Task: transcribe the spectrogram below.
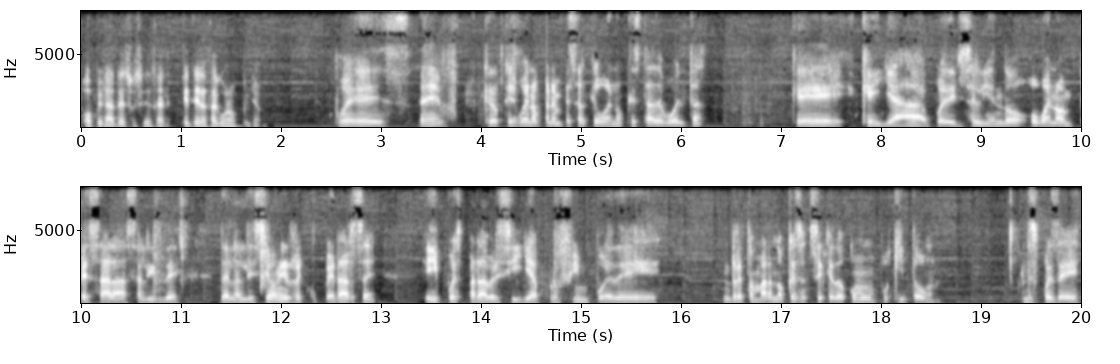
opinar de eso si es que tienes alguna opinión. Pues eh, creo que bueno, para empezar, qué bueno que está de vuelta, que, que ya puede ir saliendo, o bueno, empezar a salir de, de, la lesión y recuperarse, y pues para ver si ya por fin puede retomar, no que se, quedó como un poquito después de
